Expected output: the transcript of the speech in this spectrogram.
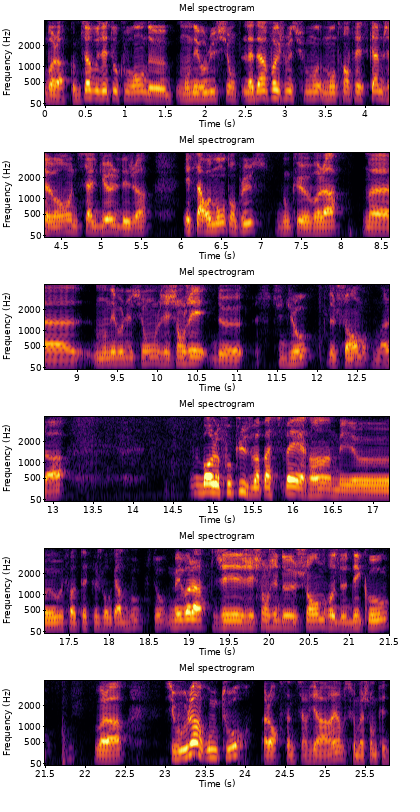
Voilà, comme ça vous êtes au courant de mon évolution. La dernière fois que je me suis montré en facecam, j'avais vraiment une sale gueule déjà. Et ça remonte en plus, donc euh, voilà, mon évolution. J'ai changé de studio, de chambre, voilà. Bon, le focus va pas se faire, hein, mais euh, faudra peut-être que je vous regarde vous plutôt. Mais voilà, j'ai changé de chambre, de déco, voilà. Si vous voulez un room tour, alors ça ne servira à rien parce que ma chambre fait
